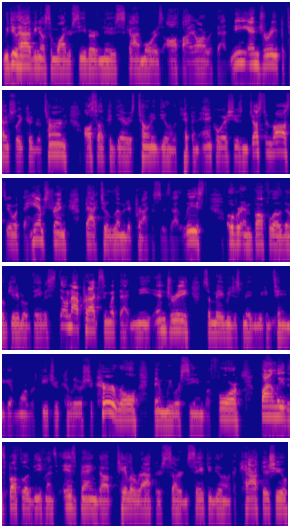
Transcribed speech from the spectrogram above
we do have, you know, some wide receiver news. Skyy Moore is off IR with that knee injury, potentially could return. Also have Kadarius Toney dealing with hip and ankle issues, and Justin Ross dealing with the hamstring back to limited practices at least. Over Over in Buffalo, though, Gabriel Davis still not practicing with that knee injury. So maybe, just maybe, we continue to get more of a featured Khalil Shakir role than we were seeing before. Finally, this Buffalo defense is banged up. Taylor Rapp, their certain safety, dealing with a calf issue.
